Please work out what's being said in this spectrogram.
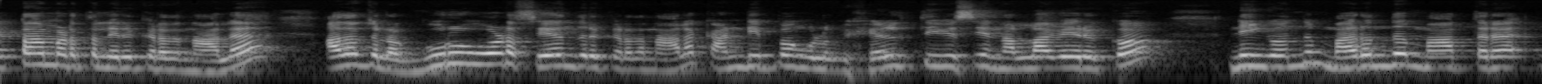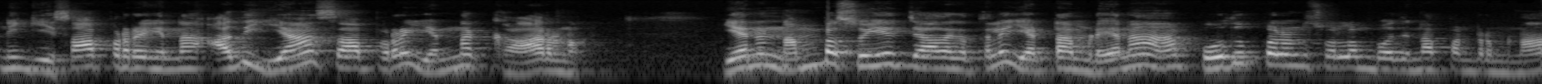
எட்டாம் இடத்துல இருக்கிறதுனால அதான் சொல்ல குருவோட சேர்ந்து இருக்கிறதுனால கண்டிப்பாக உங்களுக்கு ஹெல்த்தி விஷயம் நல்லாவே இருக்கும். நீங்கள் வந்து மருந்து மாத்திரை நீங்கள் சாப்பிட்றீங்கன்னா அது ஏன் சாப்பிட்றோம் என்ன காரணம்? ஏன்னா நம்ம சுய ஜாதகத்தில் எட்டாம் இடம் ஏன்னா பொது பலன் சொல்லும் போது என்ன பண்ணுறோம்னா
